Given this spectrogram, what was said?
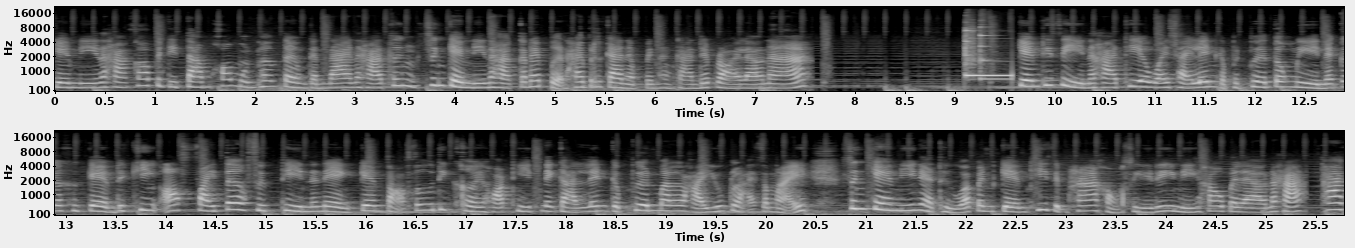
เกมนี้นะคะ ก็ไปติดตามข้อมูลเพิ่มเติมกันได้นะคะ ซึ่งซึ่งเกมนี้นะคะก็ได้เปิดให้บริการอย่างเป็นทางการเรียบร้อยแล้วนะ เกมทีสี่ 4 นะคะ ที่เอาไว้ใช้เล่นกับเพื่อนๆต้องมีนั่นก็คือเกม The King of Fighter 15 นั่นเองเกมต่อสู้ที่เคยฮอตฮิตในการเล่นกับเพื่อนมาหลายยุคหลายสมัย ซึ่งเกมนี้เนี่ยถือว่าเป็นเกมที่ 15 ของซีรีส์นี้เข้าไปแล้วนะคะ ภาค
